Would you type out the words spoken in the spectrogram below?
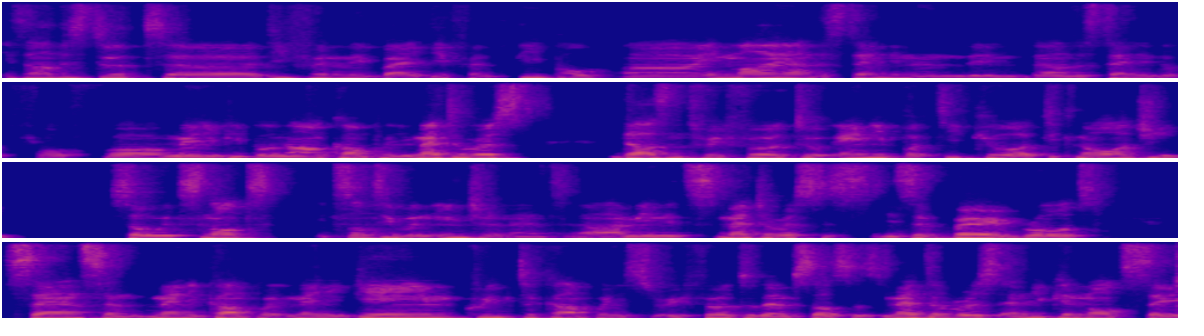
is understood uh, differently by different people. Uh, in my understanding and in the understanding of, of uh, many people in our company, metaverse doesn't refer to any particular technology so it's not it's not even internet. Uh, I mean, it's metaverse is, is a very broad sense, and many company, many game crypto companies refer to themselves as metaverse, and you cannot say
